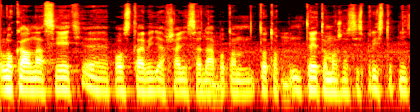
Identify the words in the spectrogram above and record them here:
lokálna sieť e, postaviť a všade sa dá potom toto, tieto možnosti sprístupniť.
